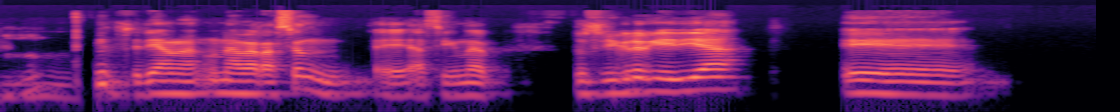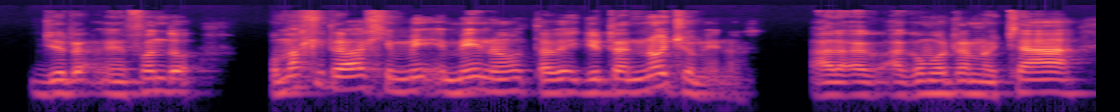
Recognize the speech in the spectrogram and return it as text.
Ujú. Sería una, una aberración eh, asignar. Entonces, yo creo que hoy día, eh, yo en el fondo, o más que trabaje me- menos, tal vez yo trasnocho menos. A, a, a como trasnochaba,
